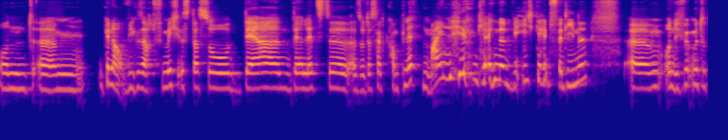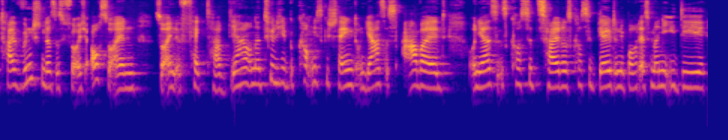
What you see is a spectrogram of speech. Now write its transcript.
Und ähm, genau, wie gesagt, für mich ist das so der, der letzte, also das hat komplett mein Leben geändert, wie ich Geld verdiene. Ähm, und ich würde mir total wünschen, dass es für euch auch so einen, so einen Effekt hat. Ja, und natürlich, ihr bekommt nichts geschenkt und ja, es ist Arbeit und ja, es, es kostet Zeit und es kostet Geld und ihr braucht erstmal eine Idee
